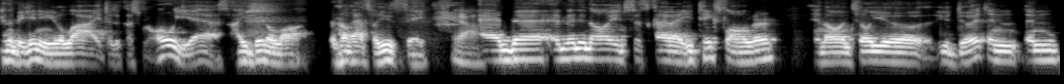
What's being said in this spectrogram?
in the beginning you lie to the customer oh yes i did a lot. You know that's what you say. Yeah. And uh, and then you know it's just kind of it takes longer you know until you you do it and and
